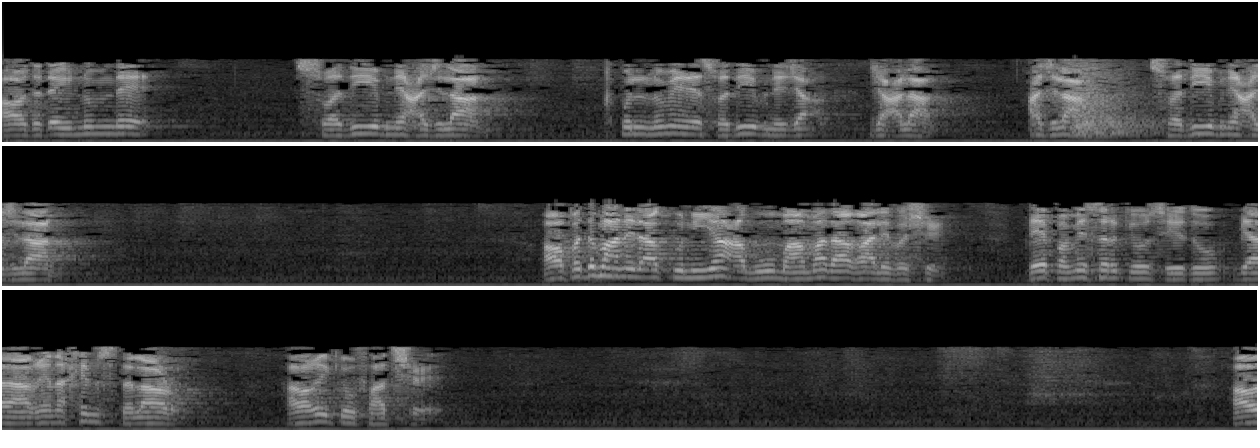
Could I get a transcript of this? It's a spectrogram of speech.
او د دې نوم ده سودی ابن عجلان خپل نوم یې سودی ابن جعلان عجلان سودی ابن عجلان او په د باندې دا کنیه ابو ماما دا غالب شي د په مصر کې اوسېدو بیا هغه نه حمص تلاړو هغه کې وفات شوه او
